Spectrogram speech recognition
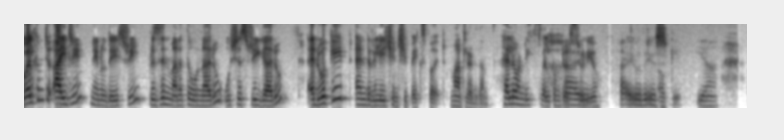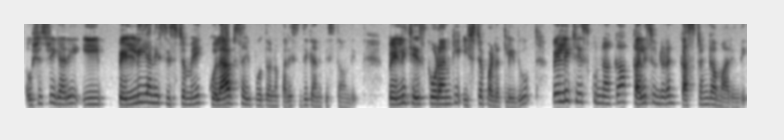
వెల్కమ్ టు ఐ డ్రీమ్ నేను ఉదయశ్రీ. ప్రెసెంట్ మనతో ఉన్నారు Ushasri garu advocate and relationship expert మాట్లాడదాం. హలో అండి. Welcome to. Studio okay yeah Ushasri గారి ఈ పెళ్ళి అనే సిస్టమే కొలాబ్స్ అయిపోతున్న పరిస్థితి కనిపిస్తోంది. పెళ్ళి చేసుకోవడానికి ఇష్టపడట్లేదు. పెళ్ళి చేసుకున్నాక కలిసి ఉండడం కష్టంగా మారింది.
